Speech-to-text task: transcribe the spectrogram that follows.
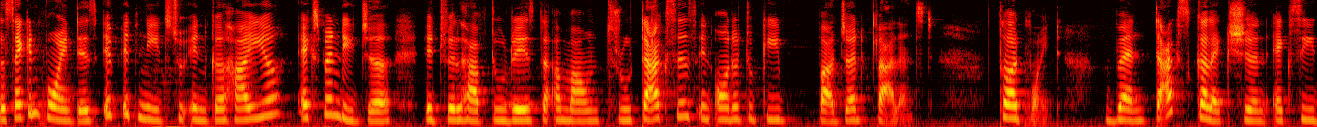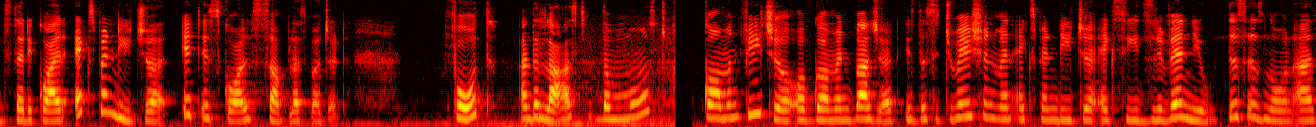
the second point is if it needs to incur higher expenditure it will have to raise the amount through taxes in order to keep budget balanced third point when tax collection exceeds the required expenditure it is called surplus budget fourth and the last the most common feature of government budget is the situation when expenditure exceeds revenue. This is known as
